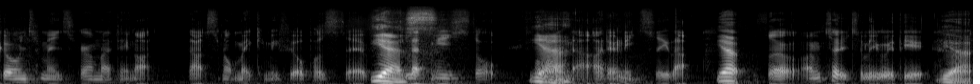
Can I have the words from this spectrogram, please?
go into my Instagram and I think, oh, that's not making me feel positive. Yes. Let me stop. Yeah. That. I don't need to see that. Yep. So I'm totally with you. Yeah.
